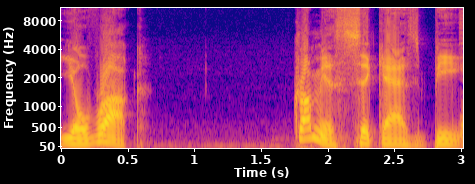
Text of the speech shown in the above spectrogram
Yo, Rock, drop me a sick ass beat.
